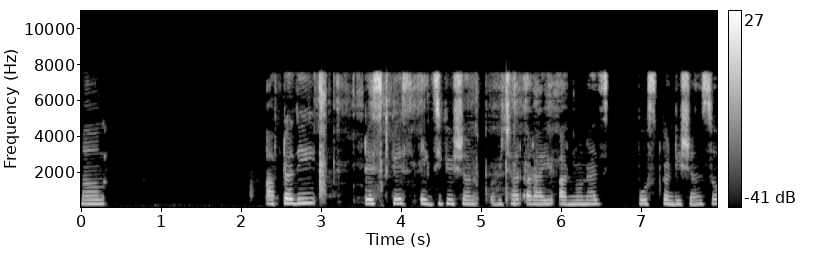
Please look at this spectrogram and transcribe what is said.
um, after the test case execution which are arrive are known as post conditions so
